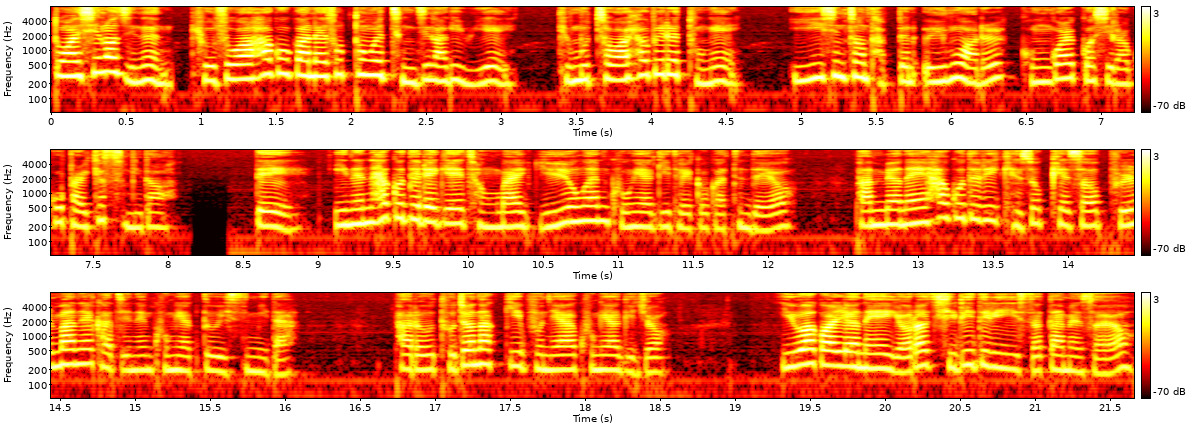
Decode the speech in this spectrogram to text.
또한 시너지는 교수와 학우 간의 소통을 증진하기 위해 교무처와 협의를 통해 이의 신청 답변 의무화를 공고할 것이라고 밝혔습니다. 네, 이는 학우들에게 정말 유용한 공약이 될 것 같은데요. 반면에 학우들이 계속해서 불만을 가지는 공약도 있습니다. 바로 도전학기 분야 공약이죠. 이와 관련해 여러 질의들이 있었다면서요.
